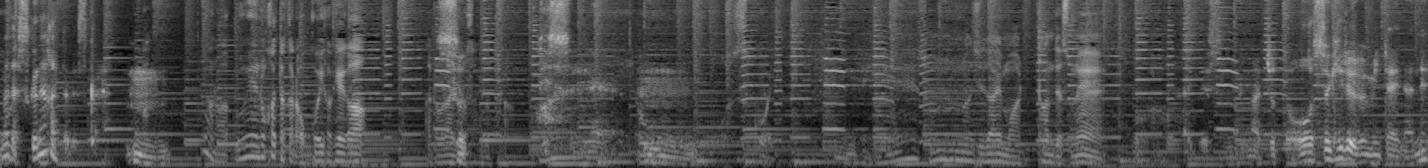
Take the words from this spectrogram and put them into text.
まだ少なかったですから。うん。運営の方からお声かけがあのラジオさんだったらですねはいうん時代もあったんですねですね。まあ、ちょっと多すぎるみたいなね。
